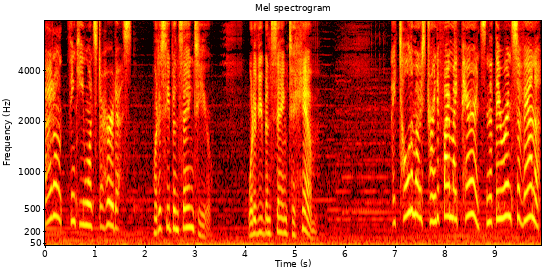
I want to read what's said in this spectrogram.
I don't think he wants to hurt us. What has he been saying to you? What have you been saying to him? I told him I was trying to find my parents and that they were in Savannah.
